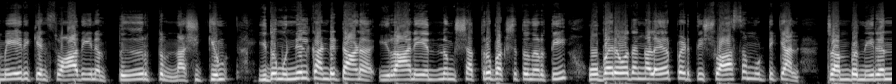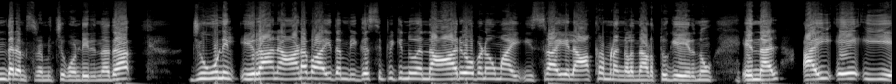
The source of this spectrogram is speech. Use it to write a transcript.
അമേരിക്കൻ സ്വാധീനം തീർത്തും നശിക്കും. ഇത് മുന്നിൽ കണ്ടിട്ടാണ് ഇറാനെ എന്നും ശത്രുപക്ഷത്ത് നിർത്തി ഉപരോധങ്ങൾ ഏർപ്പെടുത്തി ശ്വാസം മുട്ടിക്കാൻ ട്രംപ് നിരന്തരം ശ്രമിച്ചുകൊണ്ടിരുന്നത്. ജൂണിൽ ഇറാൻ ആണവായുധം വികസിപ്പിക്കുന്നുവെന്ന ആരോപണവുമായി ഇസ്രായേൽ ആക്രമണങ്ങൾ നടത്തുകയായിരുന്നു. എന്നാൽ ഐ എ ഇ എ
